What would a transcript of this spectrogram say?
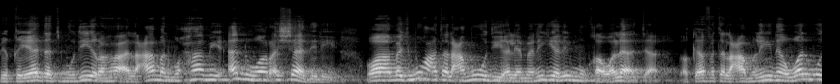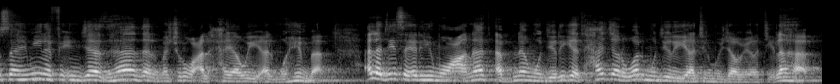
بقيادة مديرها العام المحامي أنور الشاذلي ومجموعة العمودي اليمنية للمقاولات وكافة العاملين والمساهمين في إنجاز هذا المشروع الحيوي المهم. الذي سينهي معاناة أبناء مديرية حجر والمديريات المجاورة لها.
